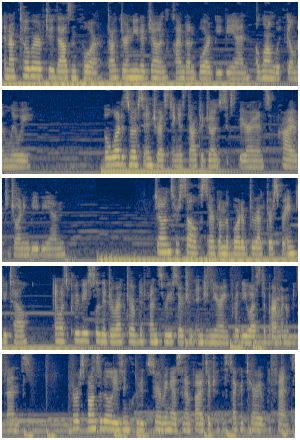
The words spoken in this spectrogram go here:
In October of 2004, Dr. Anita Jones climbed on board BBN along with Gilman Louie. But what is most interesting is Dr. Jones' experience prior to joining BBN. Jones herself served on the board of directors for In-Q-Tel and was previously the Director of Defense Research and Engineering for the U.S. Department of Defense. Her responsibilities included serving as an advisor to the Secretary of Defense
